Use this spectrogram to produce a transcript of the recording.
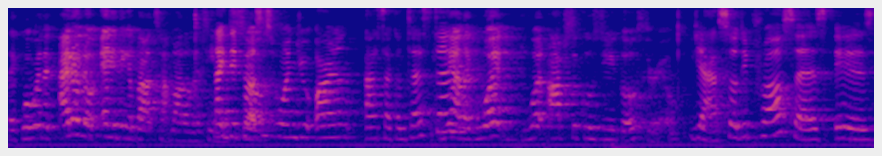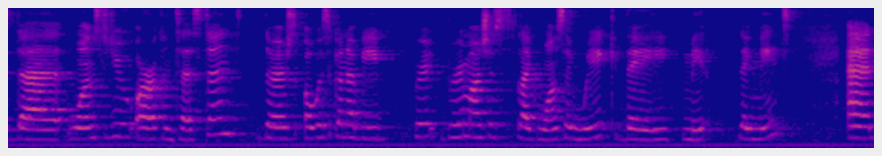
like what were the? I don't know anything about Top Model Latina. like the so, process when you are as a contestant. Yeah, like what what obstacles do you go through? Yeah, so the process is that once you are a contestant, there's always gonna be pre- pretty much just like once a week they meet they meet and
